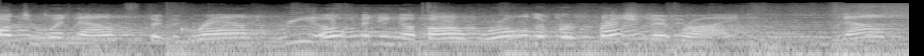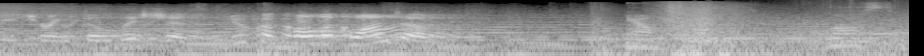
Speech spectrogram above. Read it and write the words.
Proud to announce the grand reopening of our World of Refreshment ride, now featuring delicious Nuka-Cola Quantum. Yeah. Lost.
